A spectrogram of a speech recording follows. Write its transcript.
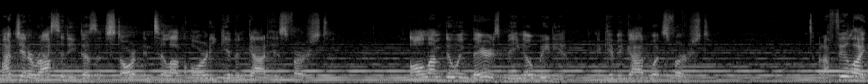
My generosity doesn't start until I've already given God His first. All I'm doing there is being obedient and giving God what's first. But I feel like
